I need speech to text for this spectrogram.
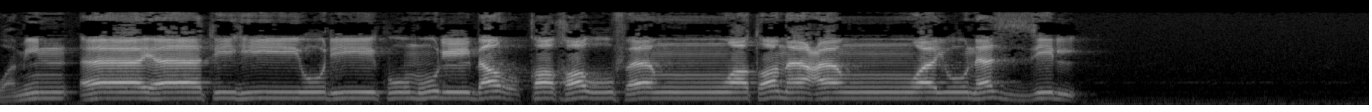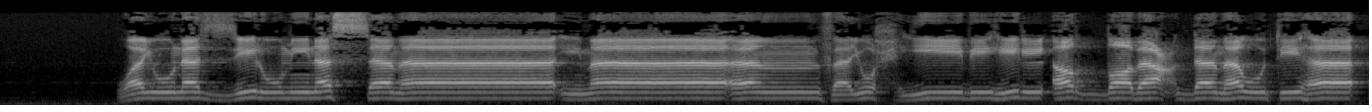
ومن آياته يريكم البرق خوفا وطمعا وينزل وينزل من السماء ماء فيحيي به الأرض بعد موتها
